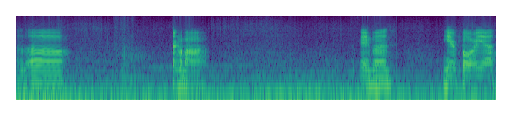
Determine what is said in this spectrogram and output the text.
Hello? On. Okay, bud. I'm here for you. Uh,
